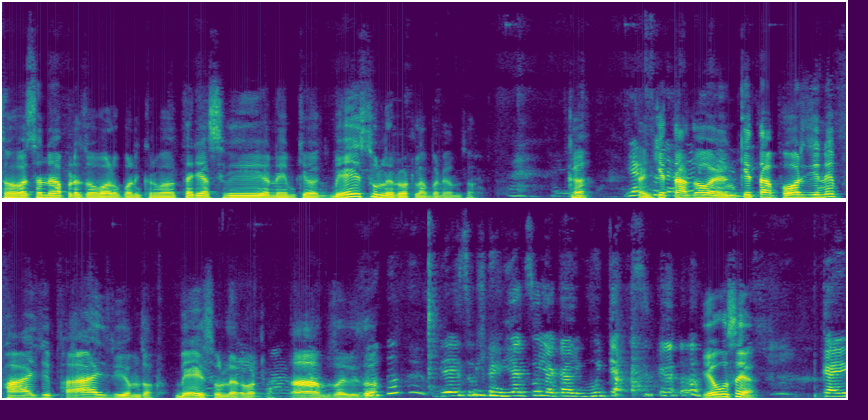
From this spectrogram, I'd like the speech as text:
તો હવે છે ને આપણે જો વાળું પાણી કરવા અવતાર્યા છીએ અને એમ કહેવાય કે બે સુલે રોટલા બને આમ તો. કા? અંકિતા જો અંકિતા ફોરજી ને ફાઈવજી ફાઈવજી એમ તો. બે સુલે રોટલા. આમ જોઈ જો. એવું છે? કઈ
